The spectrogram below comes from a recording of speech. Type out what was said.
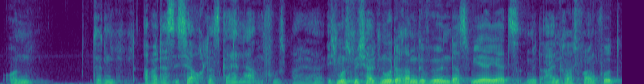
Und dann, aber das ist ja auch das Geile am Fußball. Ja? Ich muss mich halt nur daran gewöhnen, dass wir jetzt mit Eintracht Frankfurt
